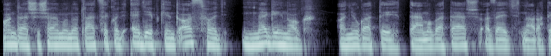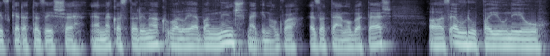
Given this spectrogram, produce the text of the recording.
András is elmondott, látszik, hogy egyébként az, hogy meginog a nyugati támogatás, az egy narratív keretezése ennek a sztorinak. Valójában nincs meginogva ez a támogatás. Az Európai Unió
